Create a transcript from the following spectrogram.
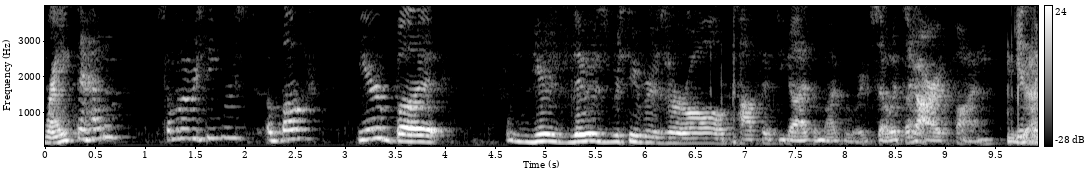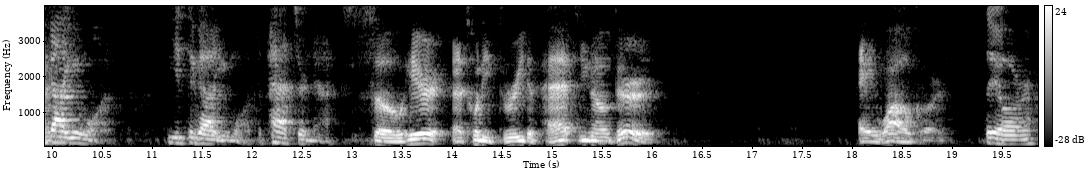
ranked ahead of some of the receivers above here, but you're, those receivers are all top fifty guys on my board. So it's like all right, fine, get the guy you want. Get the guy you want. The Pats are next. So here at 23, the Pats, you know, they're a wild card. They are.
